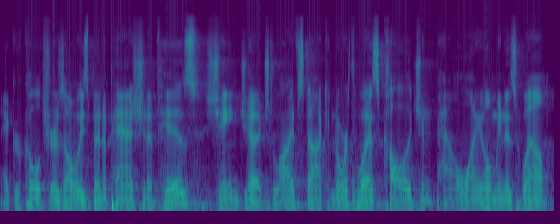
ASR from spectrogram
Agriculture has always been a passion of his. Shane judged livestock at Northwest College in Powell, Wyoming as well.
